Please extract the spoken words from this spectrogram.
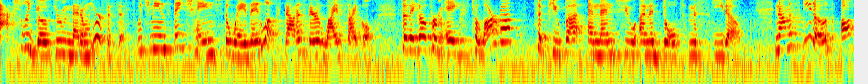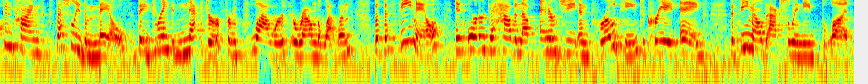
actually go through metamorphosis, which means they change the way they look. That is their life cycle. So they go from eggs to larva, to pupa, and then to an adult mosquito. Now mosquitoes, oftentimes, especially the males, they drink nectar from flowers around the wetlands, but the females, in order to have enough energy and protein to create eggs, the females actually need blood,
